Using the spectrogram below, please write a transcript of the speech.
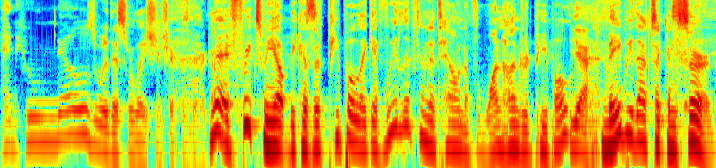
and who knows where this relationship is going to go. Yeah, it freaks me out because if people like if we lived in a town of 100 people, Yeah. maybe that's a concern.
